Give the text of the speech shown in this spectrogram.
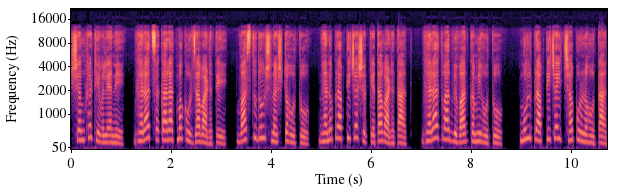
शंख ठेवल्याने घरात सकारात्मक ऊर्जा वाढते. वास्तुदोष नष्ट होतो. धनप्राप्तीच्या शक्यता वाढतात. घरात वादविवाद कमी होतो. मूलप्राप्तीच्या इच्छा पूर्ण होतात.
